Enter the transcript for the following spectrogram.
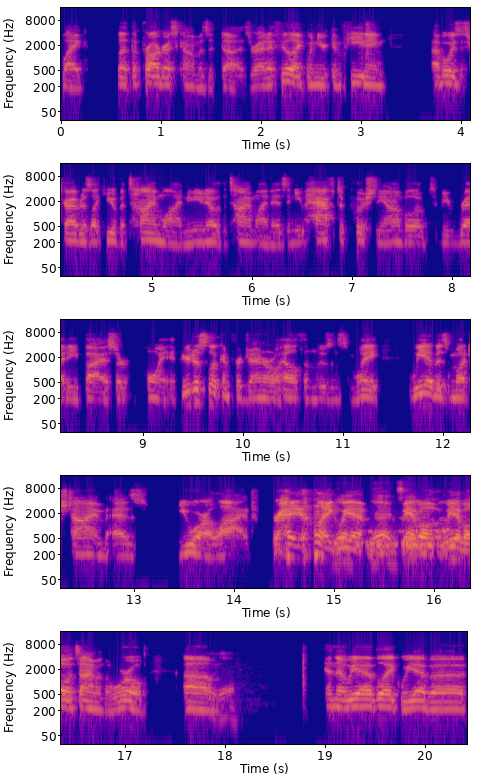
like let the progress come as it does, right? I feel like when you're competing, I've always described it as like you have a timeline and you know what the timeline is and you have to push the envelope to be ready by a certain point. If you're just looking for general health and losing some weight, we have as much time as you are alive, right? like yeah, we have yeah, exactly. we have all we have all the time in the world. Um, oh, yeah. and then we have like we have a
